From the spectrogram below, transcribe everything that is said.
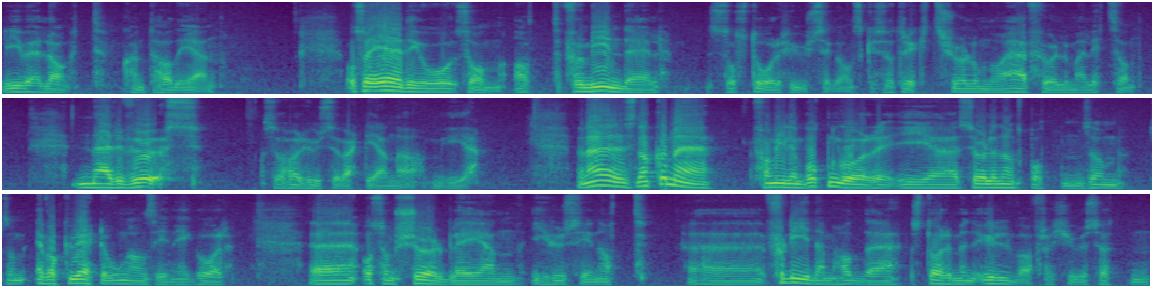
Livet er langt. Kan ta det igjen. Og så er det jo sånn at for min del så står huset ganske så trygt. Selv om nå jeg føler meg litt sånn nervøs så har huset vært igjennom mye. Men jeg snakka med familien Bottengård i uh, Sørlendangsbotn, som, som, evakuerte ungene sine i går. Uh, og som sjøl ble igjen i huset i natt. Uh, fordi de hadde stormen Ylva fra 2017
